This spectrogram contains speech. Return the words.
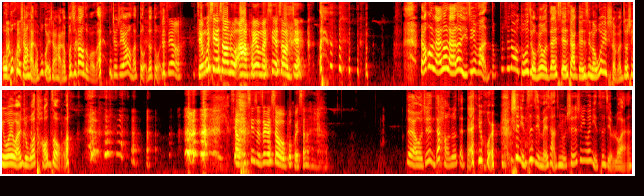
我不回上海了，不回上海了，不知道怎么办，就这样吧，躲着躲着。就这样，节目线上录啊，朋友们线上见。然后来都来了，已经嘛都不知道多久没有在线下更新了，为什么？就是因为玩主播逃走了。想不清楚这个事儿，我不回上海了。对啊，我觉得你在杭州再待一会儿，是你自己没想清楚，其实是因为你自己乱，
